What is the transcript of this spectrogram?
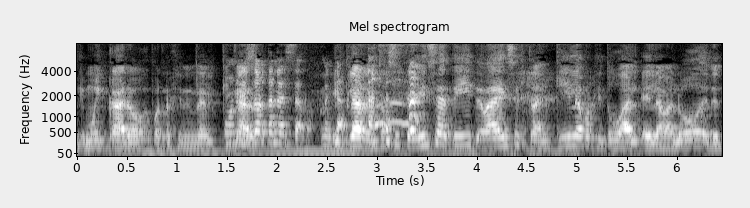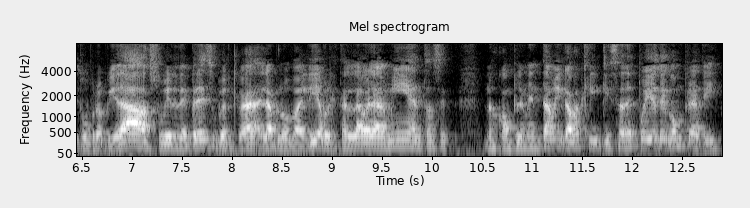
y muy caro por lo general. Que, Un claro, resort en el cerro, me y encanta. claro, entonces te dice a ti, te va a decir tranquila porque tú el avalúo de tu propiedad va a subir de precio porque va la plusvalía porque está al lado de la mía, entonces nos complementamos y capaz que quizás después yo te compre a ti.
